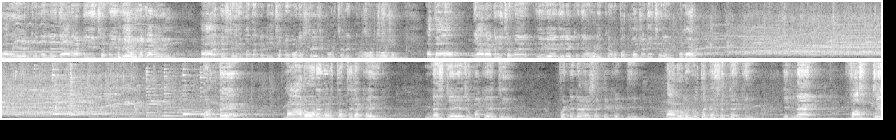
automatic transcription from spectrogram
പറയായിരിക്കും നല്ലത്. ഞാൻ ആ ടീച്ചറിനെ ആ തന്നെ സ്റ്റേജിൽ തന്നെ. ടീച്ചറിനെ കൂടി സ്റ്റേജിൽ വിളിച്ചാൽ എനിക്ക് സന്തോഷം അപ്പോ ഞാൻ ആ ടീച്ചറിനെ ഈ വേദിയിലേക്ക് ഞാൻ വിളിക്കുകയാണ്. പത്മജ ടീച്ചറെ കുമാർ പണ്ട് നാടോടി നൃത്തത്തിലൊക്കെ എന്നെ സ്റ്റേജുമ്മ കയറ്റി പെണ്ണിന്റെ വേഷമൊക്കെ കെട്ടി നാടോടി നൃത്തമൊക്കെ സെറ്റാക്കി ഇന്നെ ഫസ്റ്റ്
